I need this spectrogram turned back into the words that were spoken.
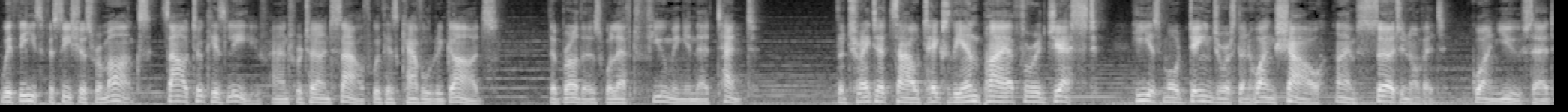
With these facetious remarks, Cao took his leave and returned south with his cavalry guards. The brothers were left fuming in their tent. The traitor Cao takes the empire for a jest. He is more dangerous than Huang Shao, I am certain of it, Guan Yu said.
